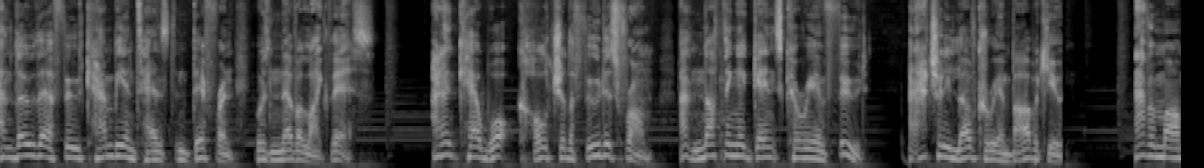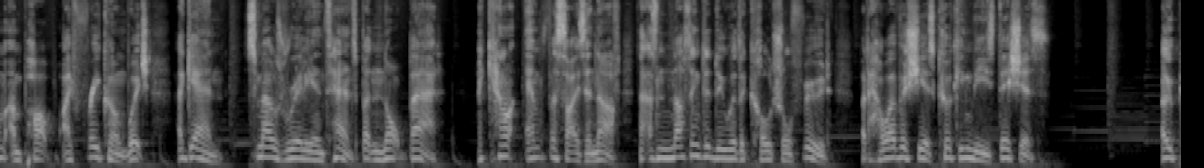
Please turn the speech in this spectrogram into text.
and though their food can be intense and different, it was never like this. I don't care what culture the food is from, I have nothing against Korean food. I actually love Korean barbecue. I have a mom and pop I frequent, which, again, smells really intense but not bad. I cannot emphasize enough that has nothing to do with the cultural food, but however she is cooking these dishes. OP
